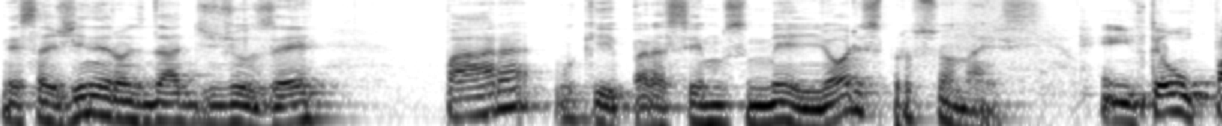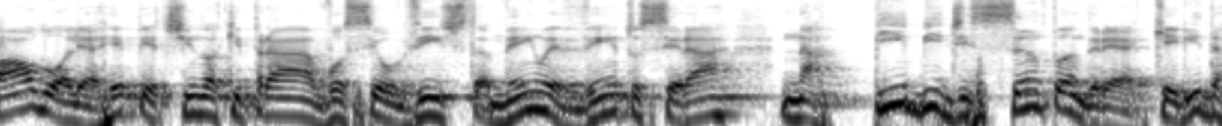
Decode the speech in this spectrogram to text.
nessa generosidade de José para o que? Para sermos melhores profissionais. Então, Paulo, olha, repetindo aqui para você ouvinte também, o evento será na PIB de Santo André, querida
